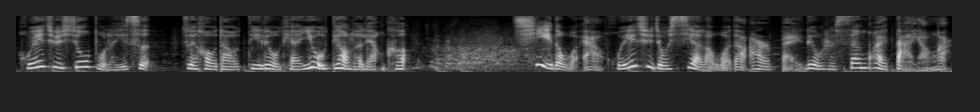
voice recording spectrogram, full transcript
回去修补了一次，最后到第六天又掉了两颗，气得我呀，回去就卸了我的二百六十三块大洋啊。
